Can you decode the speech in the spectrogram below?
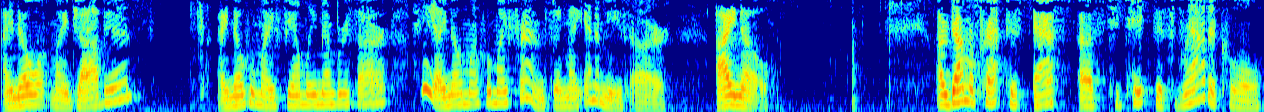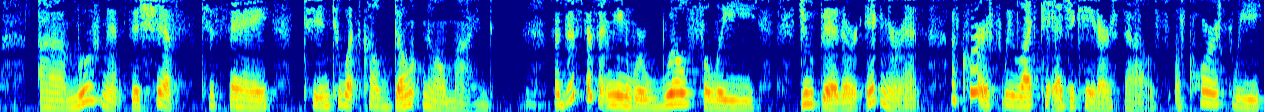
I know what my job is. I know who my family members are. Hey, I know my, who my friends and my enemies are. I know. Our Dharma practice asks us to take this radical uh, movement, this shift, to say to into what's called don't know mind. So this doesn't mean we're willfully stupid or ignorant. Of course, we like to educate ourselves. Of course, we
